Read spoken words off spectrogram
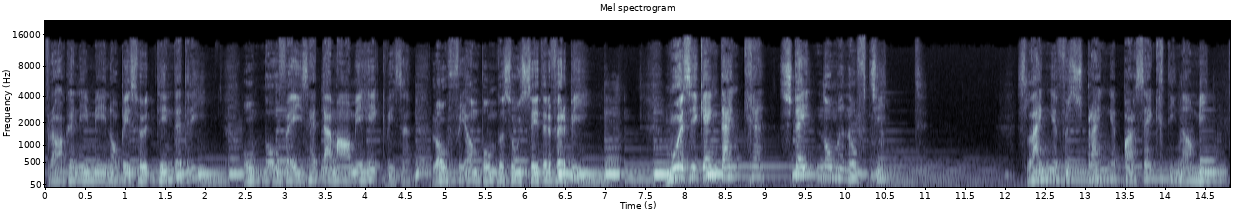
frage ich mich noch bis heute hintendrein. Und noch auf eins hat der Mann mich hingewiesen, laufe ich am Bundeshaus wieder vorbei. Muss ich gern denken, es steht nur auf Zeit. Das Länge fürs Sprengen, paar Sekt Dynamit.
